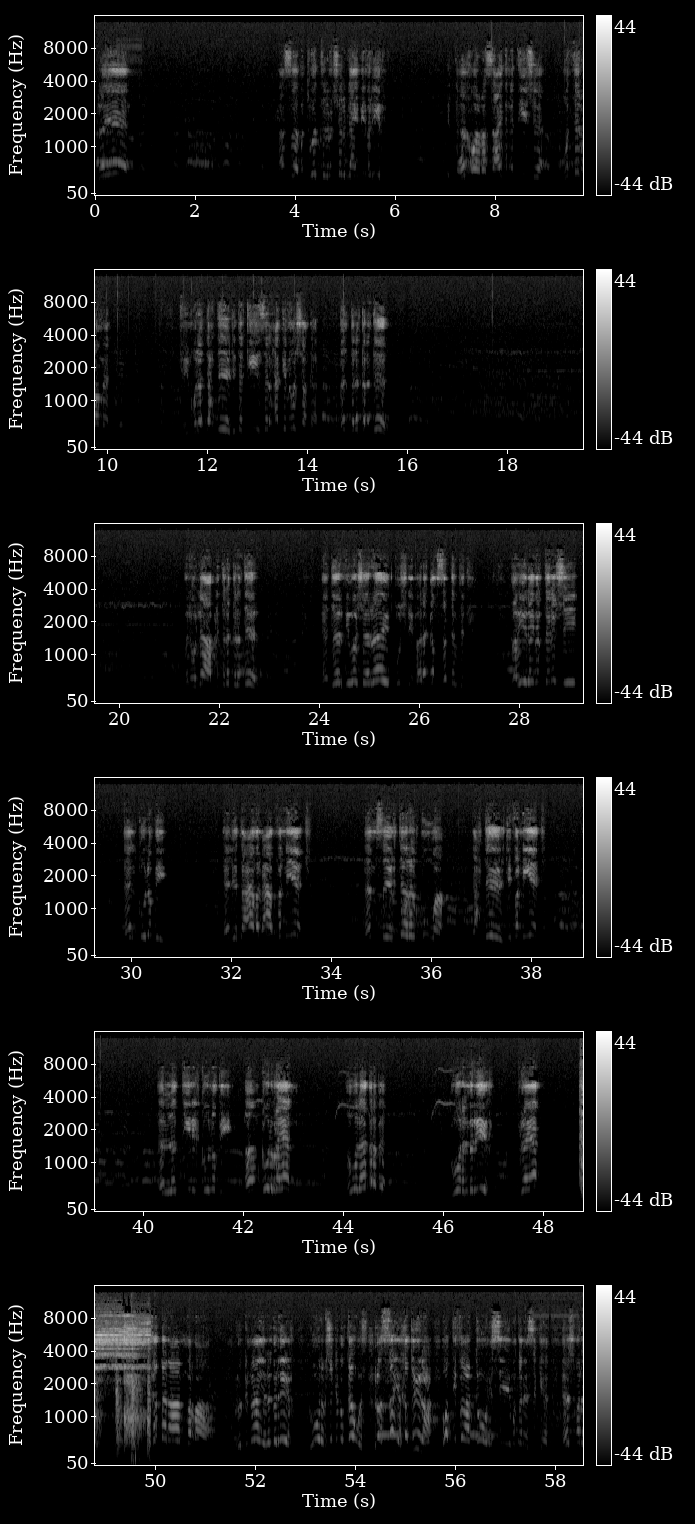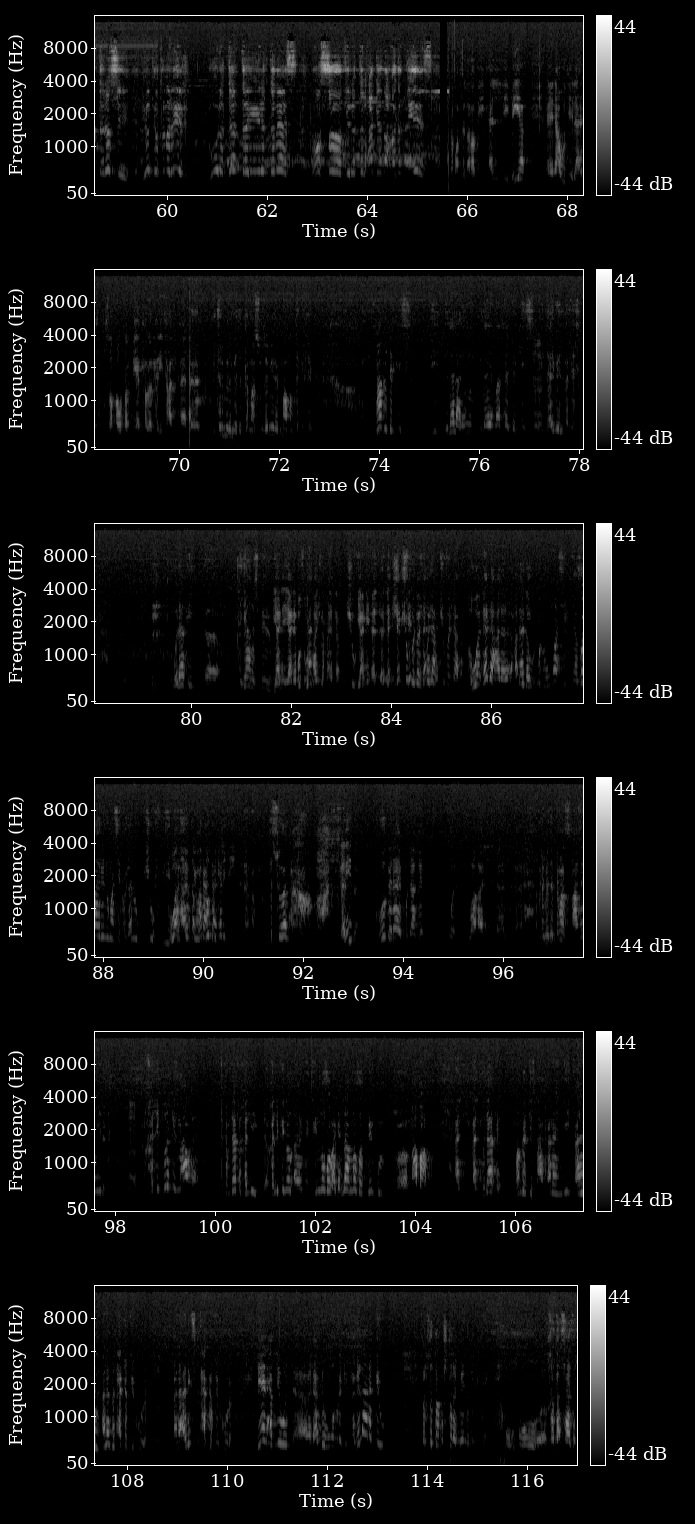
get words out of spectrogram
بريان. أعصاب توتر من جانب لاعبي المريخ التأخر ساعد النتيجة وثرهم. في مباراة تحتاج لتركيز الحكم عندها من تلقى الانداد من هو اللاعب اللي تلقى الاندار اندار في وجه رائد بوشنيبة رقم 36 ظهير أيمن الترجي الكولومبي هل يتعامل معاه بفنيات وصافرة الحكم أحمد امتياز طبعا في الأراضي الليبية. آه، نعود إلى هيثم مصطفى وطارق دياب حول الحديث عن آه، بترمي رمية التماس. وزميلك ما منتبه لك ما في تركيز. دي دلالة على إنه البداية ما فيها تركيز من لاعبي المريخ. ولا في آه، تجانس بين يعني يعني بص بص يعني- هيثم شوف يعني لا- شوف شوف سيلفا شوف اللعبة. هو نادى على حتى لو هو ما سمع يا ظاهر إنه ما سمعوا لأنه شوف هو ثاني. بتكلم مين؟ السؤال. غريبة. هو كلاعب مدافع رمية التماس مع زميلك. خليك مركز معاه. انت كمدافع خليه خلي في. في النظر أقل النظر بينكم آه، مع بعض. الم- المدافع ما مركز معك أنا عندي أنا أنا اللي بتحكم في الكورة. أنا أليكس بتحكم في الكورة. ليه العب وال- العب له وهو مركز؟ أقل أنبهه. فالخطأ مشترك بيننا الاثنين. وخطا ساذج.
